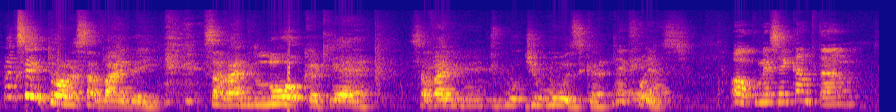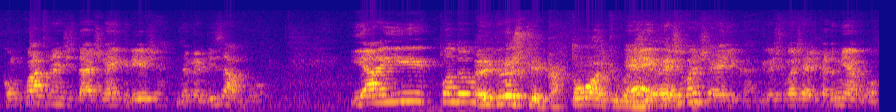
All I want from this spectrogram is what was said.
Como é que você entrou nessa vibe aí? Essa vibe louca que é essa vibe de, música. Como é foi isso? Eu comecei cantando com 4 anos de idade na igreja da minha bisavó. E aí, quando eu. Era igreja o quê? Católica, É, igreja evangélica? evangélica, igreja evangélica da minha avó.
